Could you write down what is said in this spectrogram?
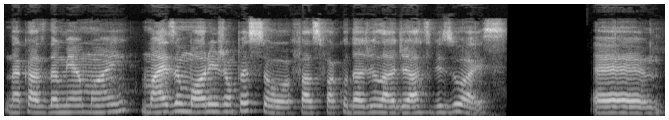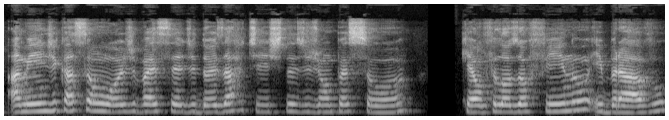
na casa da minha mãe, mas eu moro em João Pessoa, faço faculdade lá de artes visuais. É, a minha indicação hoje vai ser de dois artistas de João Pessoa, que é o Filosofino e Bravo.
